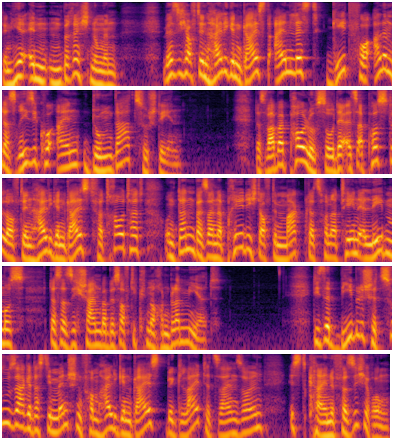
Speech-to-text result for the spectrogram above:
Denn hier enden Berechnungen. Wer sich auf den Heiligen Geist einlässt, geht vor allem das Risiko ein, dumm dazustehen. Das war bei Paulus so, der als Apostel auf den Heiligen Geist vertraut hat und dann bei seiner Predigt auf dem Marktplatz von Athen erleben muss, dass er sich scheinbar bis auf die Knochen blamiert. Diese biblische Zusage, dass die Menschen vom Heiligen Geist begleitet sein sollen, ist keine Versicherung.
